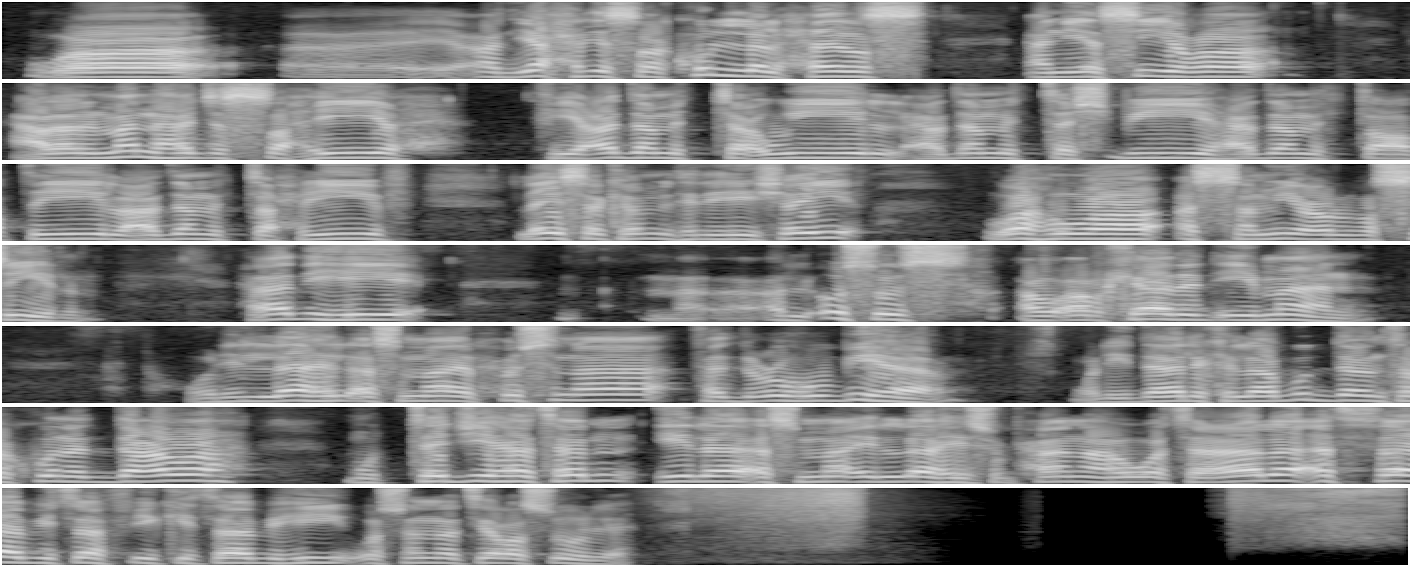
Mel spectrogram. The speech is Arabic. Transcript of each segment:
وأن يحرص كل الحرص أن يسير على المنهج الصحيح في عدم التأويل عدم التشبيه عدم التعطيل عدم التحريف ليس كمثله شيء وهو السميع البصير. هذه الأسس أو أركان الإيمان. ولله الأسماء الحسنى فادعوه بها. ولذلك لا بد أن تكون الدعوة متجهة إلى أسماء الله سبحانه وتعالى الثابتة في كتابه وسنة رسوله.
